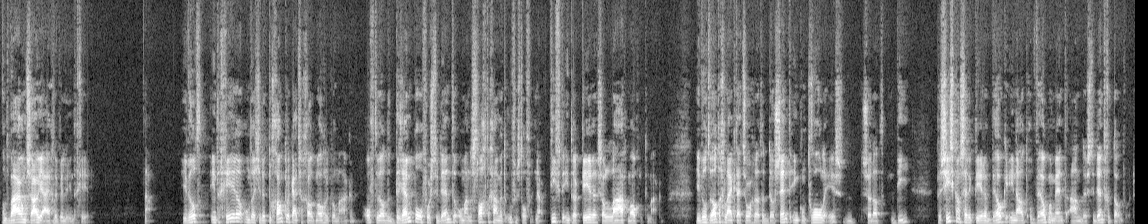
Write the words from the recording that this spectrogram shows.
Want waarom zou je eigenlijk willen integreren? Je wilt integreren omdat je de toegankelijkheid zo groot mogelijk wil maken. Oftewel de drempel voor studenten om aan de slag te gaan met oefenstof en actief te interacteren zo laag mogelijk te maken. Je wilt wel tegelijkertijd zorgen dat de docent in controle is, zodat die precies kan selecteren welke inhoud op welk moment aan de student getoond wordt.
